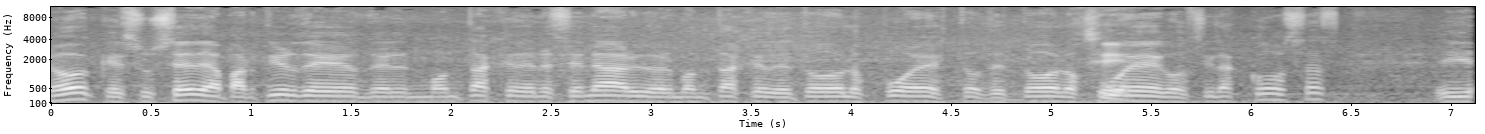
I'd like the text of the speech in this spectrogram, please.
¿no? que sucede a partir del montaje del escenario, del montaje de todos los puestos, de todos los juegos y las cosas, y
